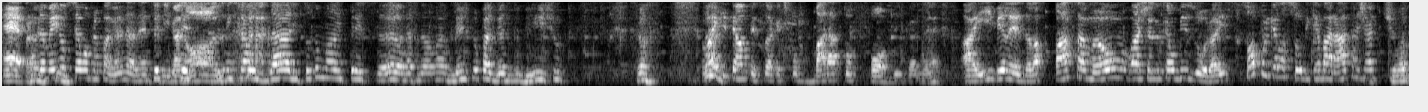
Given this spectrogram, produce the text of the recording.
É, pra Ah, também sim. não ser uma propaganda, né? Você, te- você, enganosa. você tem que causar ali toda uma impressão, né? Fazer uma grande propaganda do bicho. Então, Vai que tem uma pessoa que é tipo baratofóbica, né? Aí, beleza, ela passa a mão achando que é um besouro. Aí, só porque ela soube que é barata, já, tipo,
